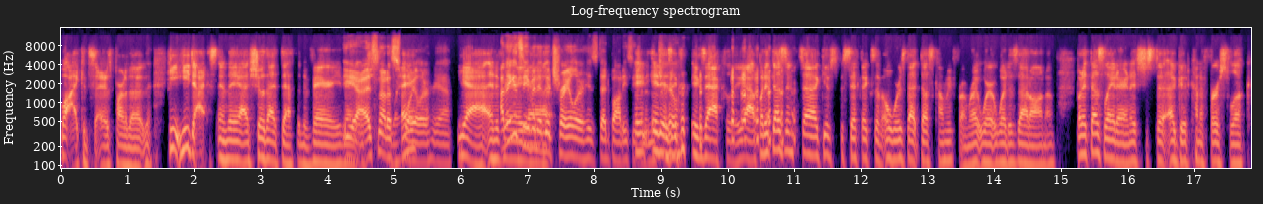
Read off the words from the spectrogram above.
well, I could say as part of the, he he dies, and they uh, show that death in a very, very yeah, it's not a way. spoiler. Yeah, Yeah, and I think it's very, even in uh, the trailer. His dead body's even in it, the it is exactly yeah but it doesn't uh, give specifics of oh where's that dust coming from right where what is that on him but it does later and it's just a, a good kind of first look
